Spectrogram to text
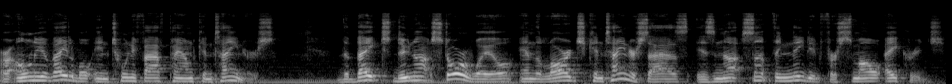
are only available in 25 pound containers. The baits do not store well and the large container size is not something needed for small acreage.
